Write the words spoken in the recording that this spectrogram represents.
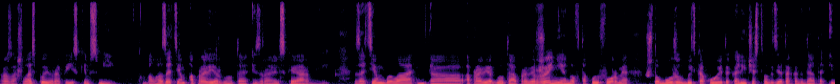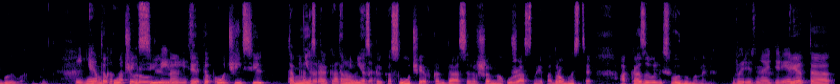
разошлась по европейским СМИ была затем опровергнута израильской армией. Затем была э, опровергнуто опровержение, но в такой форме, что может быть какое-то количество где-то когда-то и было. И немка, это очень сильно, убили, это очень сильно. Там несколько, там несколько да. случаев, когда совершенно ужасные подробности оказывались выдуманными. Вырезанная деревня. Это,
